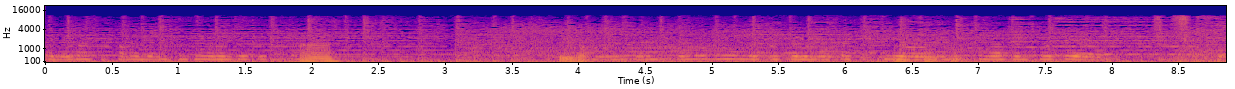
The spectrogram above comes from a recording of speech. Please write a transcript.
Vedi qua si fa vedere tutto quello che c'è. Eh. Figo. È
